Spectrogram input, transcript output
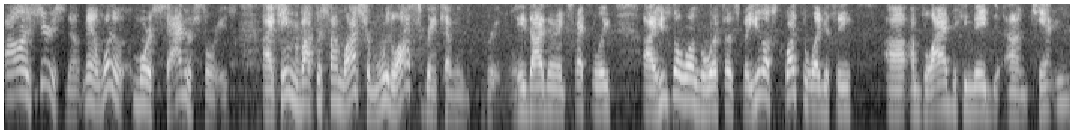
uh, on a serious note, man, one of the more sadder stories uh, came about this time last year when we lost great Kevin Greene. He died unexpectedly. Uh, he's no longer with us, but he left quite the legacy. Uh, I'm glad that he made um, Canton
